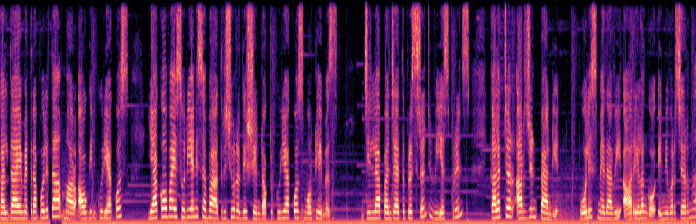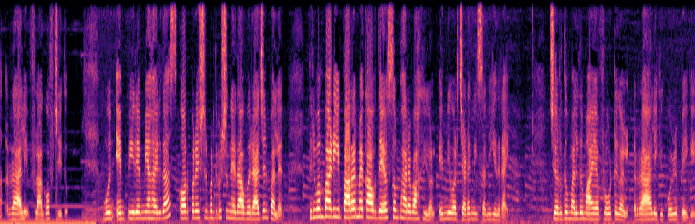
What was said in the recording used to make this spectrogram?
കൽതായ മെത്രാപൊലിത്ത മാർ ഔഗിൻ കുര്യാക്കോസ് യാക്കോബായ സുറിയാനി സഭ തൃശൂർ അധ്യക്ഷൻ ഡോക്ടർ കുര്യാക്കോസ് മോർക്ലീമസ് ജില്ലാ panchayat president V S Prince collector Arjun Pandian police മേധാവി ആർ ഇളങ്കോ എന്നിവർ ചേർന്ന് റാലി ഫ്ളാഗ് ഓഫ് ചെയ്തു. മുൻ M P Ramya Haridas corporation പ്രതിപക്ഷ നേതാവ് രാജൻ പല്ലൻ തിരുവമ്പാടി പാറമേക്കാവ് ദേവസ്വം ഭാരവാഹികൾ എന്നിവർ ചടങ്ങിൽ സന്നിഹിതരായി. ചെറുതും വലുതുമായ ഫ്ലോട്ടുകൾ റാലിക്ക് കൊഴുപ്പേകി.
